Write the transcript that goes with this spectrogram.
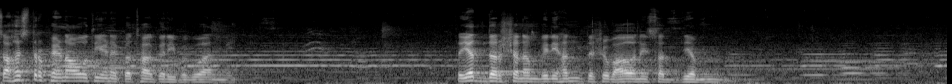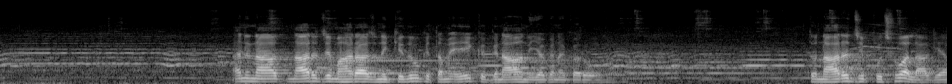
સહસ્ત્ર ફેણાઓથી એણે કથા કરી ભગવાનની. દર્શનમ વિનિહંત શુભાવની સદ્યમ. અને ના- નારદજી મહારાજને કીધું કે તમે એક જ્ઞાન યજ્ઞ કરો. તો નારદજી પૂછવા લાગ્યા,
